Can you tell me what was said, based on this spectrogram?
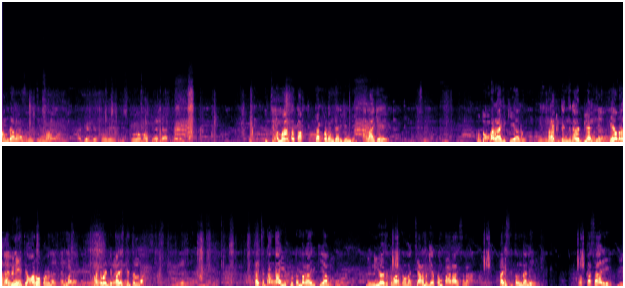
ఆమ్దాల నుంచి మా అభ్యర్థిత్వం దృష్టిలో మా పేరు లేకపోవడం. ఇచ్చిన మాట తప్ తప్పడం జరిగింది. అలాగే కుటుంబ రాజకీయాలు ప్రకటించిన అభ్యర్థి తీవ్ర అవినీతి ఆరోపణలు అటువంటి పరిస్థితుల్లో ఖచ్చితంగా ఈ కుటుంబ రాజకీయాలకు ఈ నియోజకవర్గంలో చరమగీతం పాడాల్సిన పరిస్థితి ఉందని ఒక్కసారి ఈ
